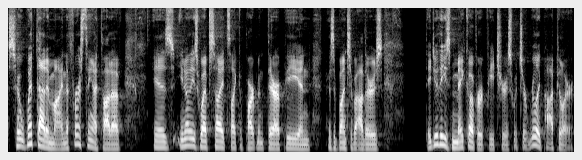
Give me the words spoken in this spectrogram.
So, with that in mind, the first thing I thought of is you know, these websites like Apartment Therapy, and there's a bunch of others, they do these makeover features, which are really popular.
